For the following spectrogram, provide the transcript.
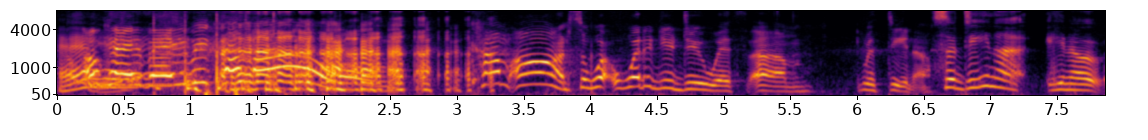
Hey. Okay, baby, come on. come on. So what, what did you do with, um, with Dina? So Dina, you know,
